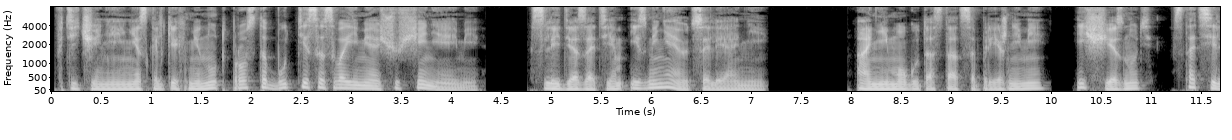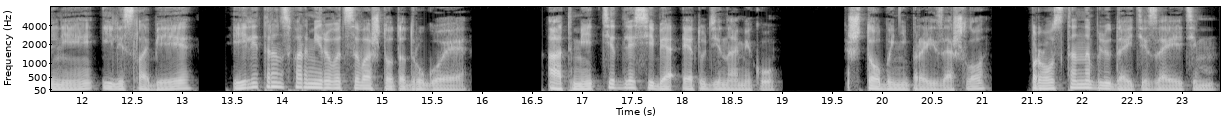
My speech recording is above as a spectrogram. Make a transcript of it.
В течение нескольких минут просто будьте со своими ощущениями, следя за тем, изменяются ли они. Они могут остаться прежними, исчезнуть, стать сильнее или слабее, или трансформироваться во что-то другое. Отметьте для себя эту динамику. Что бы ни произошло, просто наблюдайте за этим.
